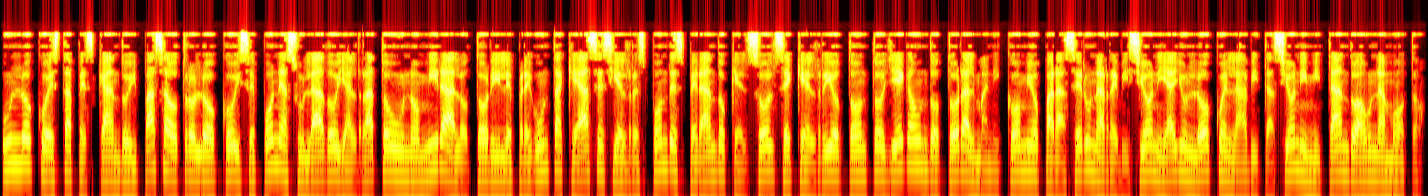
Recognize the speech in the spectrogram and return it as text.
Un loco está pescando y pasa otro loco y se pone a su lado y al rato uno mira al doctor y le pregunta qué haces y él responde esperando que el sol seque el río tonto llega un doctor al manicomio para hacer una revisión y hay un loco en la habitación imitando a una moto.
